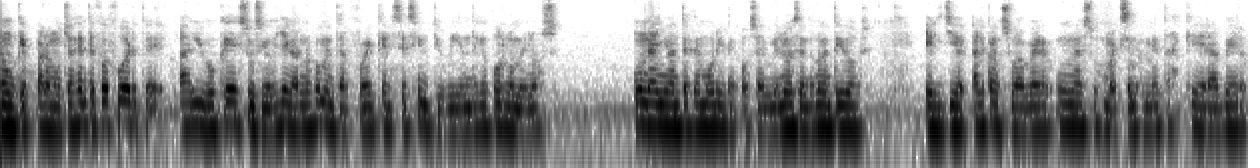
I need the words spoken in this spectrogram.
aunque para mucha gente fue fuerte, algo que sus hijos llegaron a comentar fue que él se sintió bien de que por lo menos un año antes de morir, o sea, en 1992, él alcanzó a ver una de sus máximas metas, que era ver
